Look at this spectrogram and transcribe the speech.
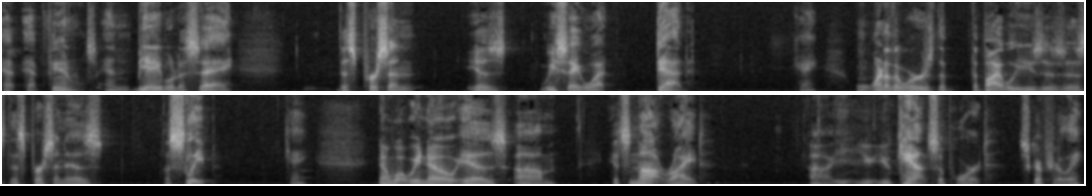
at, at funerals and be able to say, this person is, we say what? Dead. One of the words the, the Bible uses is this person is asleep. Okay? Now, what we know is um, it's not right. Uh, you, you can't support scripturally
